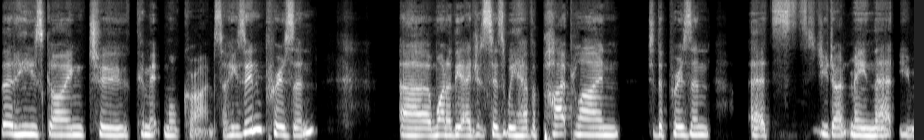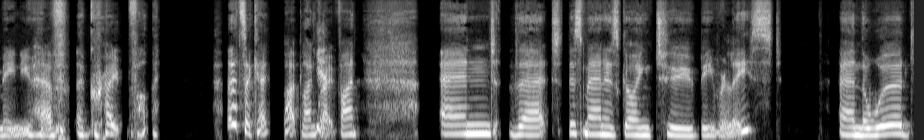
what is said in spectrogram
that he's going to commit more crimes. So he's in prison. Uh, one of the agents says, We have a pipeline to the prison. It's, you don't mean that. You mean you have a grapevine. That's okay. Pipeline, yeah. grapevine. And that this man is going to be released. And the word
